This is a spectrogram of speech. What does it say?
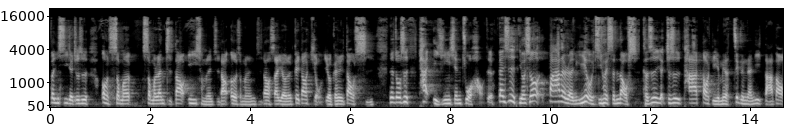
分析的就是哦，什么什么人只到一，什么人只到二，什么人只到三，有人可以到九，有可以到十，那都是他已经先做好的。但是有时候八的人也有机会升到十，可是就是他到底有没有这个能力达到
